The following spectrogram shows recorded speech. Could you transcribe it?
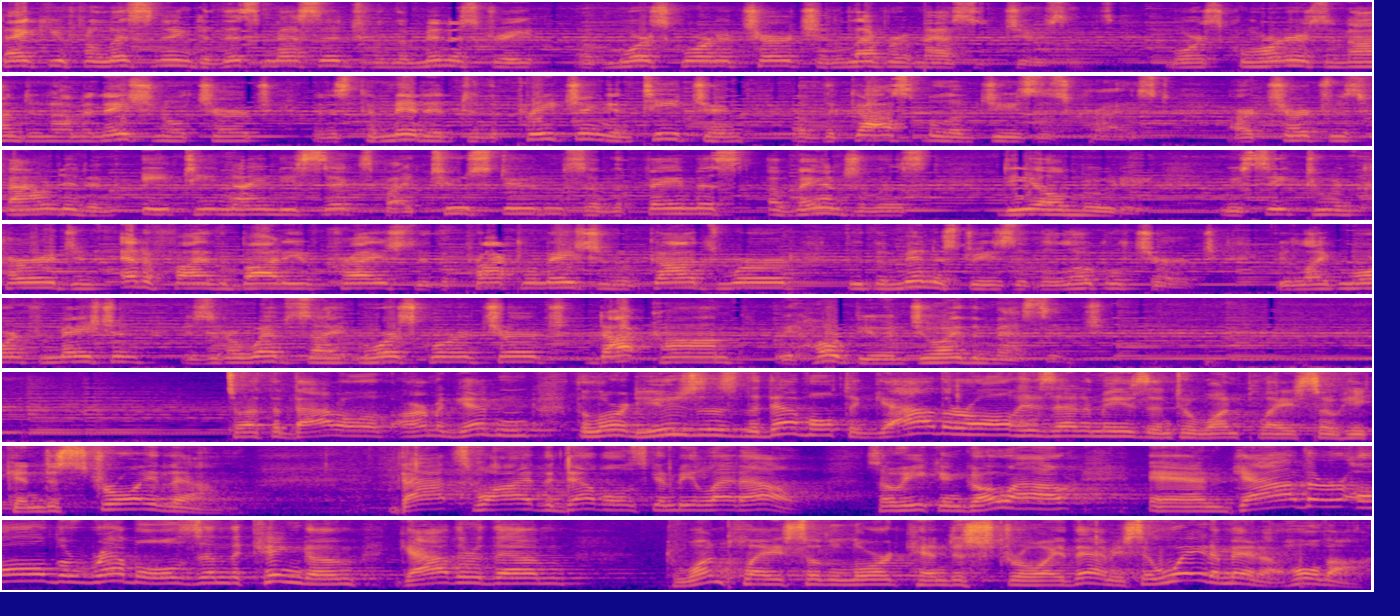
Thank you for listening to this message from the ministry of Moores Corner Church in Leverett, Massachusetts. Moores Corner is a non denominational church that is committed to the preaching and teaching of the gospel of Jesus Christ. Our church was founded in 1896 by two students of the famous evangelist D.L. Moody. We seek to encourage and edify the body of Christ through the proclamation of God's Word through the ministries of the local church. If you'd like more information, visit our website, moorescornerchurch.com. We hope you enjoy the message. So at the Battle of Armageddon, the Lord uses the devil to gather all his enemies into one place so he can destroy them. That's why the devil is going to be let out. So he can go out and gather all the rebels in the kingdom, gather them to one place so the Lord can destroy them. He said, wait a minute, hold on.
